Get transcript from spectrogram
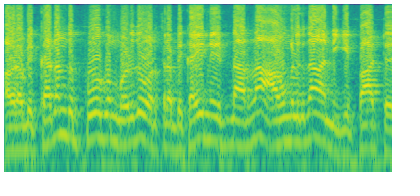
அவர் அப்படி கடந்து போகும்பொழுது ஒருத்தர் அப்படி கை நீட்டினார்னா அவங்களுக்கு தான் அன்னைக்கு பாட்டு.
